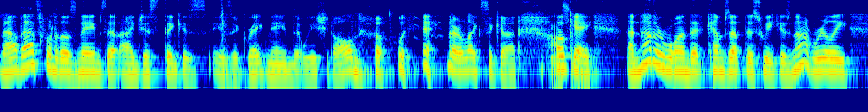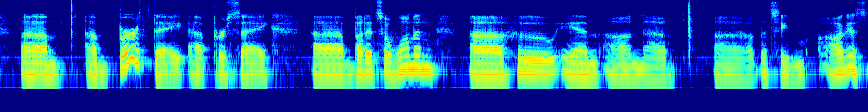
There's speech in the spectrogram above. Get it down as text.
Now, that's one of those names that I just think is, is a great name that we should all know in our lexicon. Okay, another one that comes up this week is not really um, a birthday uh, per se, uh, but it's a woman uh, who, in on uh, uh, let's see, August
